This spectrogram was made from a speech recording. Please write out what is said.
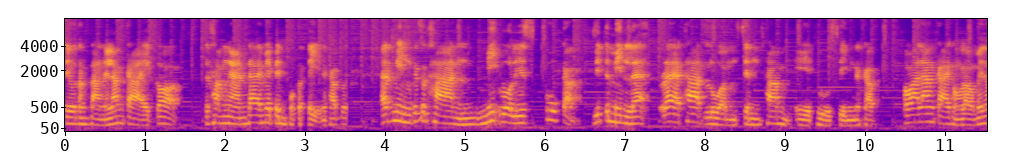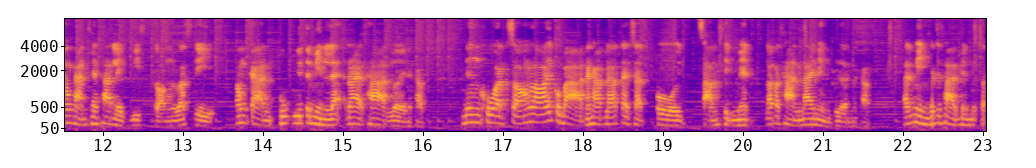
เซลล์ต่างๆ ในร่างกายก็จะทำงานได้ไม่เป็นปกตินะครับแอดมินก็จะทานมิโวลิสคู่กับวิตามิน และแร่ธาตุรวมเซนทัม A2 ซิงนะครับเพราะว่าร่างกายของเราไม่ต้องการแค่ธาตุเหล็ก B2 หรือว่า C ต้องการทุกวิตามินและแร่ธาตุเลยนะครับ 1 ขวด 200 กว่าบาทนะครับ แล้วแต่จัดโปร30 เม็ดรับประทานได้ 1 เดือนนะครับแอดมินก็จะทานเป็นประจ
